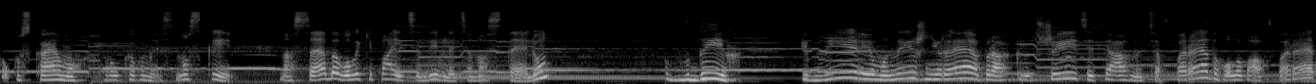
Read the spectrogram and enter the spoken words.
Опускаємо руки вниз. Носки на себе, великі пальці дивляться на стелю. Вдих. Підмірюємо нижні ребра, ключиці тягнуться вперед, голова вперед.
